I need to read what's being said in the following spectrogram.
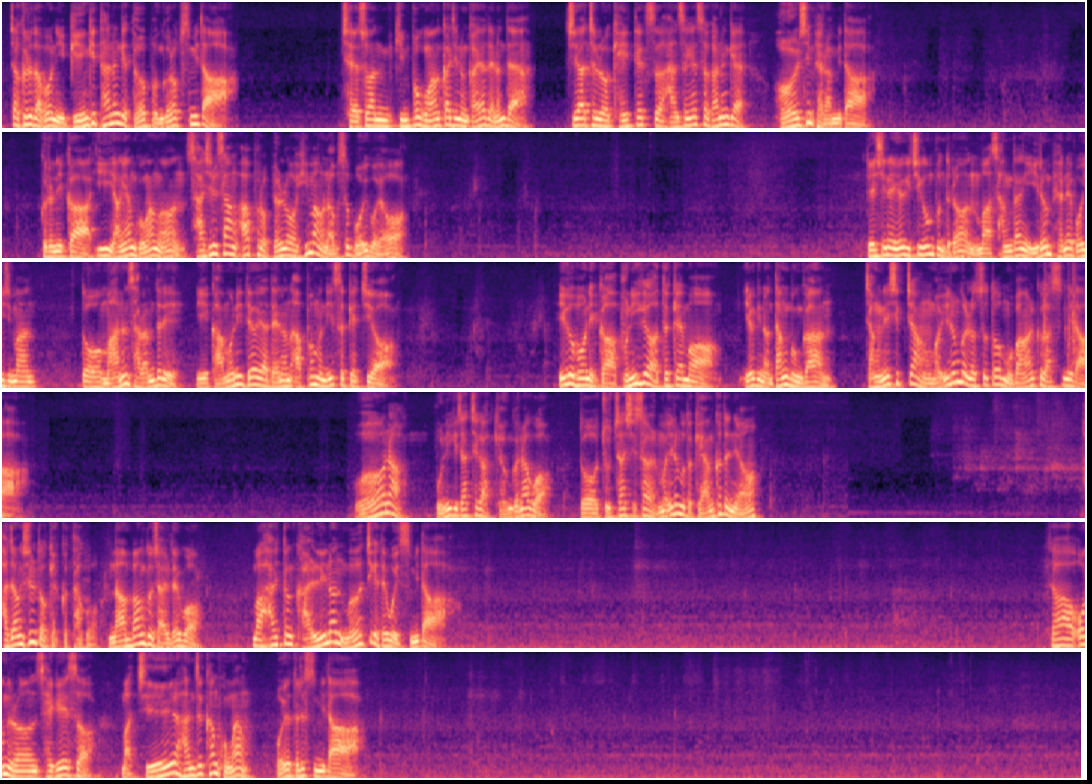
자, 그러다 보니 비행기 타는 게 더 번거롭습니다. 최소한 김포공항까지는 가야 되는데 지하철로 KTX 한성에서 가는 게 훨씬 편합니다. 그러니까 이 양양공항은 사실상 앞으로 별로 희망은 없어 보이고요. 대신에 여기 직원분들은 뭐 상당히 이런 편해 보이지만 또 많은 사람들이 이 감원이 되어야 되는 아픔은 있었겠지요. 이거 보니까 분위기가 어떻게 뭐 여기는 당분간 장례식장 뭐 이런 걸로 써도 무방할 것 같습니다. 워낙 분위기 자체가 경건하고 또 주차 시설 뭐 이런 것도 괜찮거든요. 화장실도 깨끗하고 난방도 잘 되고 뭐 하여튼 관리는 멋지게 되고 있습니다. 자, 오늘은 세계에서 막 제일 한적한 공항 보여드렸습니다.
